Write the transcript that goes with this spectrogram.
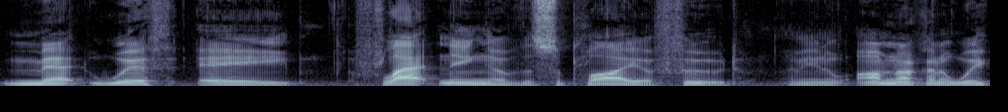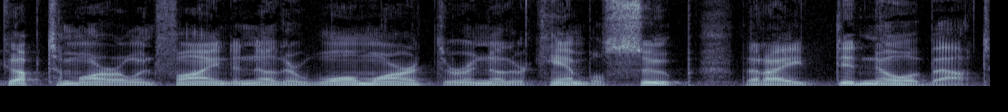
met with a flattening of the supply of food. I mean, I'm not going to wake up tomorrow and find another Walmart or another Campbell's soup that I didn't know about.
